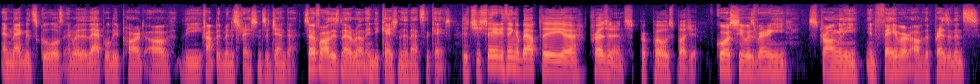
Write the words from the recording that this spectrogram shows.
and magnet schools and whether that will be part of the Trump administration's agenda. So far, there's no real indication that that's the case. Did she say anything about the uh, president's proposed budget? Of course, she was very strongly in favor of the president's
